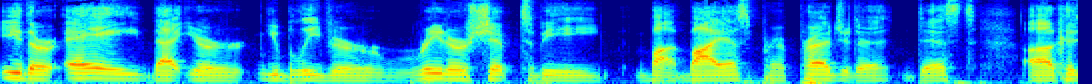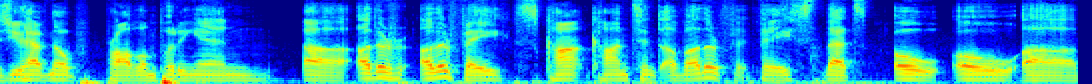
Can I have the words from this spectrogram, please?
either a that you're you believe your readership to be bi- biased, pre- prejudiced, because you have no problem putting in uh, other other faiths con- content of other fa- faiths that's oh oh uh,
